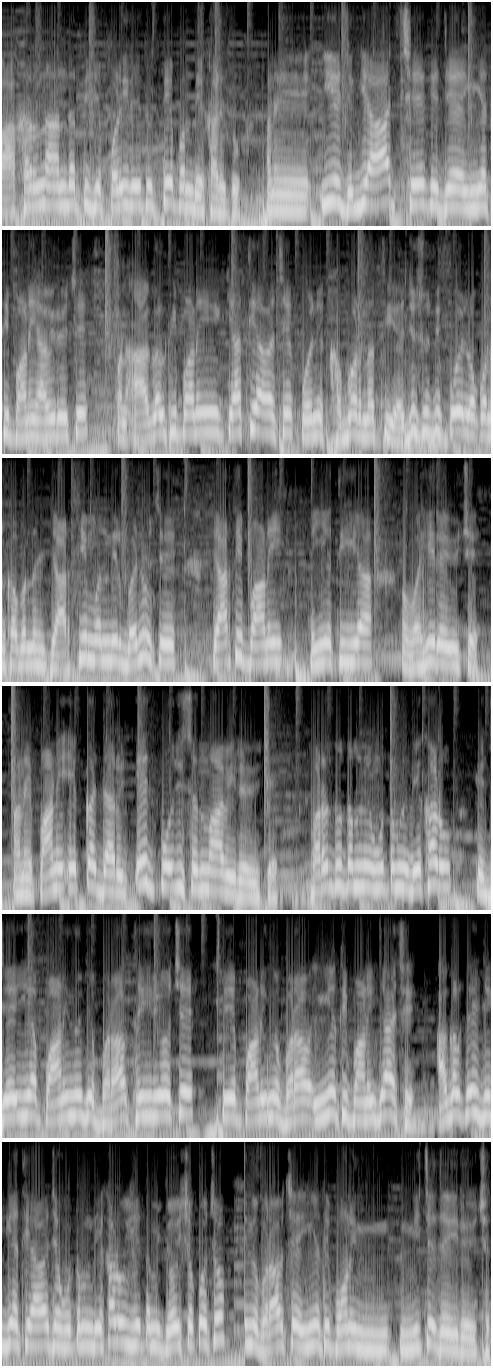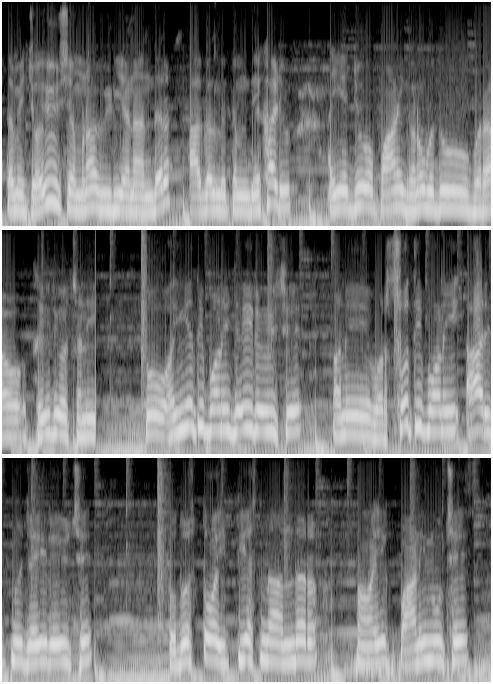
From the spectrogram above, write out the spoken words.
ભાખરના અંદરથી જે પડી રહ્યું હતું તે પણ દેખાડ્યું હતું. અને એ જગ્યા આ જ છે કે જે અહીંયાથી પાણી આવી રહ્યું છે. પણ આગળથી પાણી ક્યાંથી આવે છે કોઈને ખબર નથી. હજુ સુધી કોઈ લોકોને ખબર નથી. જ્યારથી મંદિર બન્યું છે, ત્યારથી પાણી અહીંયાથી આ વહી રહ્યું છે અને પાણી એક જ ધારું એ જ પોઝિશનમાં આવી રહ્યું છે. પરંતુ તમને હું તમને દેખાડું કે જે અહીંયા પાણીનો જે ભરાવ થઈ રહ્યો છે, તે પાણીનો ભરાવ અહીંયાથી પાણી જાય છે. આગળ કઈ જગ્યાથી આવે છે હું તમને દેખાડું, એ તમે જોઈ શકો છો. એનો ભરાવ છે, અહીંયાથી પાણી નીચે જઈ રહ્યું છે. તમે જોયું છે હમણાં વિડીયાના અંદર, આગળ મેં તમને દેખાડ્યું. અહીંયા જુઓ, પાણી ઘણું બધું ભરાવ થઈ રહ્યો છે અને તો અહીંયાથી પાણી જઈ રહ્યું છે અને વર્ષોથી પાણી આ રીતનું જઈ રહ્યું છે. તો દોસ્તો, ઇતિહાસના અંદર એક પાણીનું છે.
